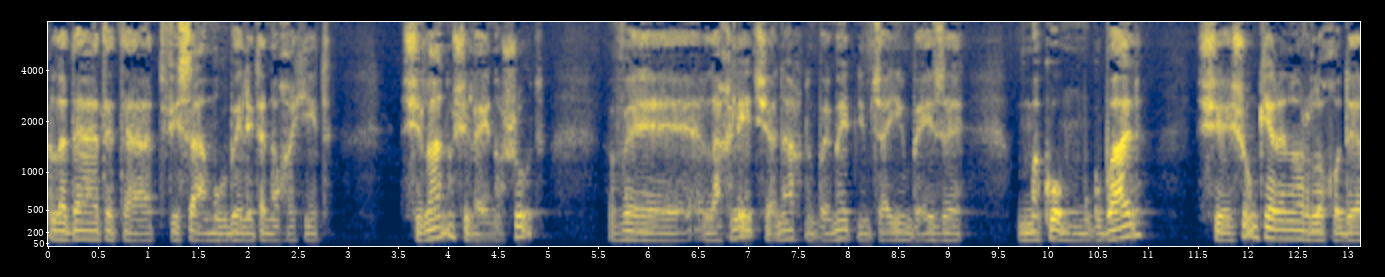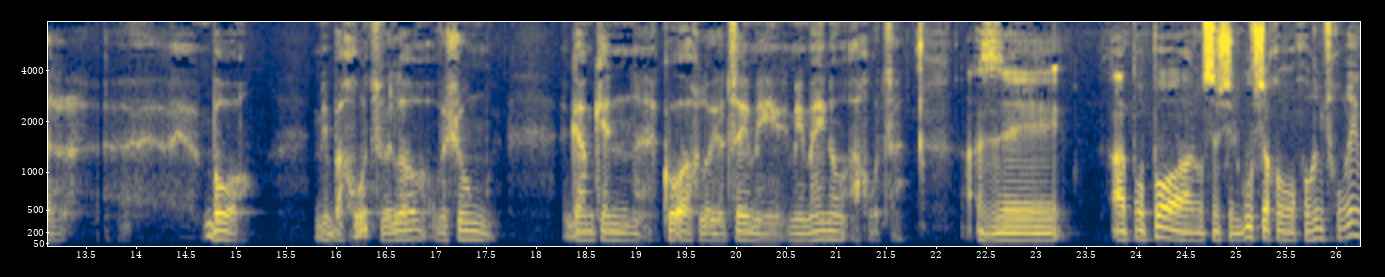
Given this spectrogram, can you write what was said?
לדעת את התפיסה המוגבלת הנוכחית שלנו, של האנושות, ולהחליט שאנחנו באמת נמצאים באיזה מקום מוגבל, ששום קרן אור לא חודר אה, בו מבחוץ ולא, ושום גם כן כוח לא יוצא ממנו החוצה. אז אה, אפרופו הנושא של גוף שחור חורים שחורים,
